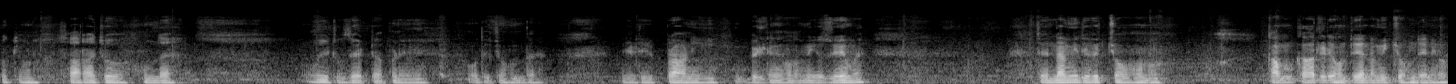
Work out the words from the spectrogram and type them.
ਕਿਉਂਕਿ ਹੁਣ ਸਾਰਾ ਜੋ ਹੁੰਦਾ ਹੈ, ਉਹ A to Z ਆਪਣੇ ਉਹਦੇ ਚੋਂ ਹੁੰਦਾ ਜਿਹੜੀ ਪੁਰਾਣੀ ਬਿਲਡਿੰਗ ਹੁਣ ਮਿਊਜ਼ੀਅਮ ਹੈ ਤੇ ਨਵੀਂ ਦੇ ਵਿੱਚੋਂ ਹੁਣ ਕੰਮਕਾਰ ਜਿਹੜੇ ਹੁੰਦੇ ਆ ਨਵੀਂ ਚੋਂ ਹੁੰਦੇ ਨੇ ਉਹ।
